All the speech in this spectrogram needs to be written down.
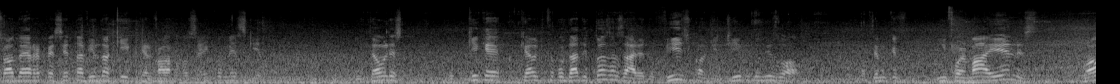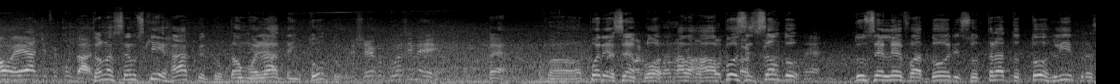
pessoal da RPC está vindo aqui, que ele fala para você, com Mesquita. Então, eles, o que, que, é, que é a dificuldade de todas as áreas, do físico, auditivo e do visual. Nós temos que informar eles qual é a dificuldade. Então nós temos que ir rápido, dar uma olhada em tudo. Eles chegam duas e meia. É. Por exemplo, a, a posição do, dos elevadores, o tradutor Libras,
